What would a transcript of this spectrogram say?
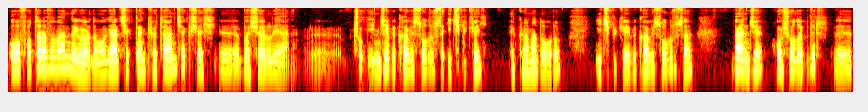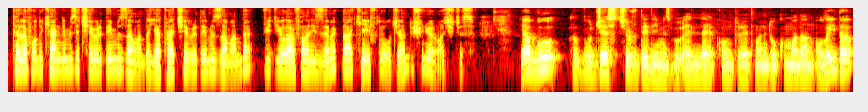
O fotoğrafı ben de gördüm. O gerçekten kötü ancak şey e, başarılı yani. E, çok ince bir kavis olursa iç bükey ekrana doğru iç bükey bir kavis olursa bence hoş olabilir. E, telefonu kendimize çevirdiğimiz zaman da yatay çevirdiğimiz zaman da videolar falan izlemek daha keyifli olacağını düşünüyorum açıkçası. Ya bu bu gesture dediğimiz bu elle kontrol etme hani dokunmadan olayı da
